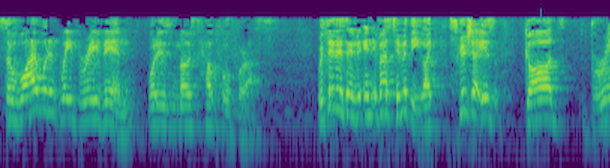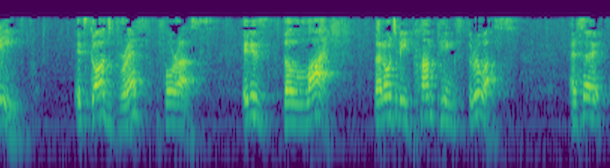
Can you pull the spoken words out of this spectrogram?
So why wouldn't we breathe in what is most helpful for us? We see this in, in 1 Timothy. Like, Scripture is God's breathe. It's God's breath for us. It is the life that ought to be pumping through us. And so,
